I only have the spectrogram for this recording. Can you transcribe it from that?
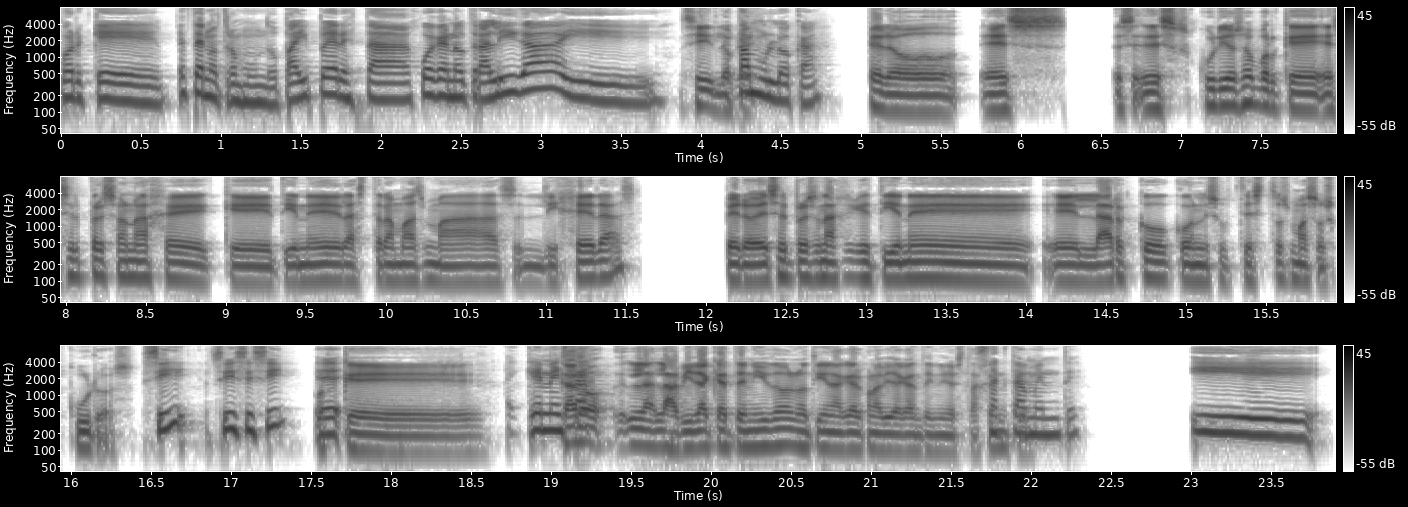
porque está en otro mundo. Piper está juega en otra liga y Sí, lo está que, muy loca. pero es, es, es curioso porque es el personaje que tiene las tramas más ligeras, pero es el personaje que tiene el arco con los subtextos más oscuros. Sí, sí, sí, sí. Eh, Porque, que en esa- claro, la, la vida que ha tenido no tiene nada que ver con la vida que han tenido esta gente. Exactamente. Y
